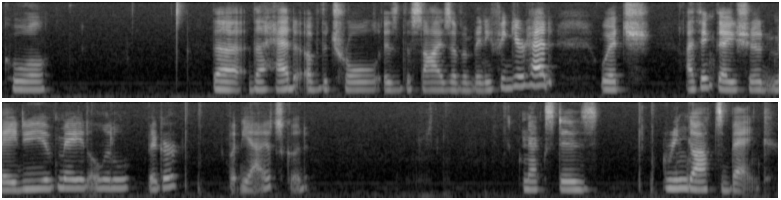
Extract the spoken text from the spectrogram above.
cool. The the head of the troll is the size of a minifigure head, which I think they should maybe have made a little bigger. But yeah, it's good. Next is Gringotts Bank.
